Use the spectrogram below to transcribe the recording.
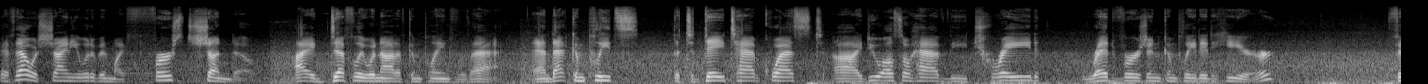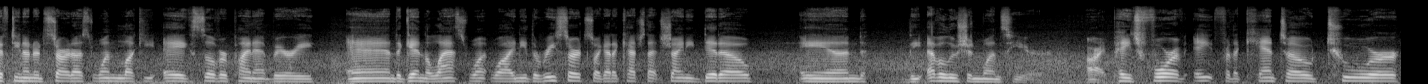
If that was shiny, it would have been my first shundo. I definitely would not have complained for that. And that completes the Today tab quest. Uh, I do also have the trade red version completed here. 1500 Stardust, one lucky egg, silver pineapple berry, and again, the last one, well, I need the research, so I got to catch that shiny Ditto and the evolution ones here. All right, page four of eight for the Kanto Tour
